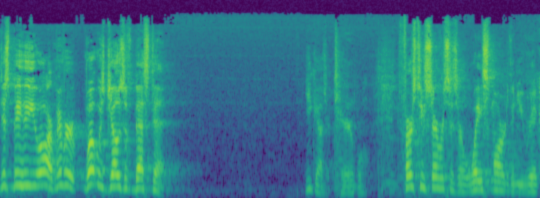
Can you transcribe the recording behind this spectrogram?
just be who you are. Remember, what was Joseph best at? You guys are terrible. First two services are way smarter than you, Rick.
